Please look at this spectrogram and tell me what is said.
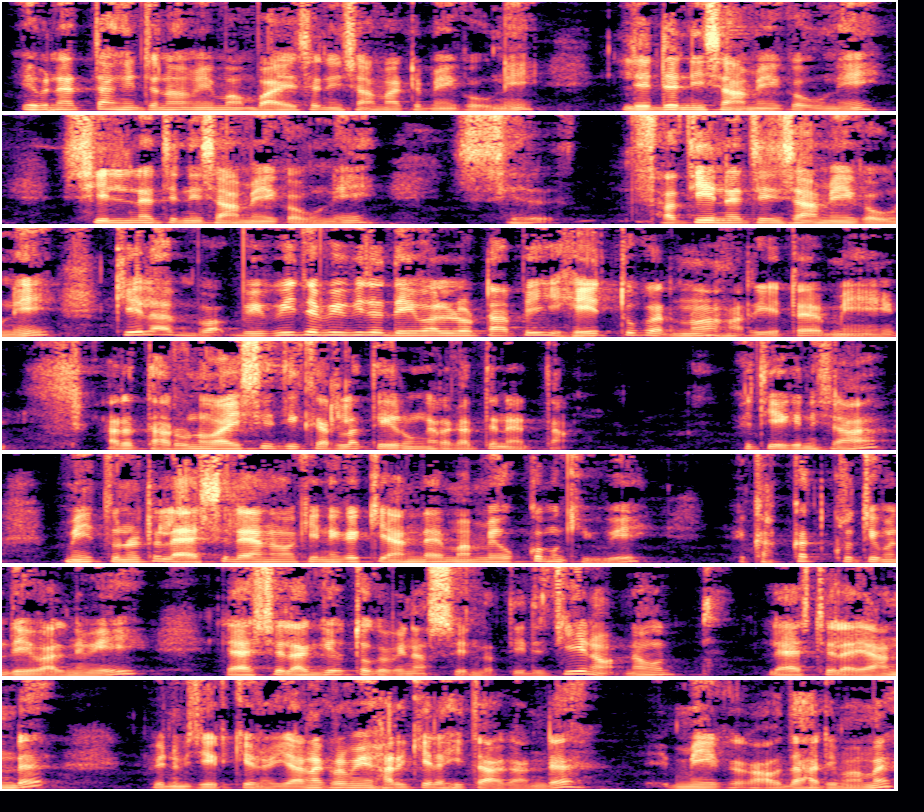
එහෙම නැත්නම් හිතනවා මේ මම වයස නිසා මට මේක උනේ, ලෙඩ නිසා මේක උනේ, සිල් නැති නිසා මේක උනේ, සතිය නැති නිසා මේක උනේ කියලා විවිධ විවිධ දේවල් වලට අපි හේතු කරනවා හරියට මේ අර තරුණ වයසේදී කරලා තීරුම් අරගත්තේ නැත්තම්. ඉතින් ඒක නිසා මේ තුනට ලෑස්තිලා යනවා කියන එක කියන්නේ මම මේ ඔක්කොම කිව්වේ. එකක්වත් કૃතිම දේවල් නෙවෙයි. ලෑස්තිලා ගියොත් ඔක වෙනස් වෙන්නත් ඉඩ තියෙනවා. නමුත් ලෑස්තිලා යන්න වෙන විදිහට කියන යන ක්‍රමය හරි කියලා හිතාගන්න මේක කවදා හරි මම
